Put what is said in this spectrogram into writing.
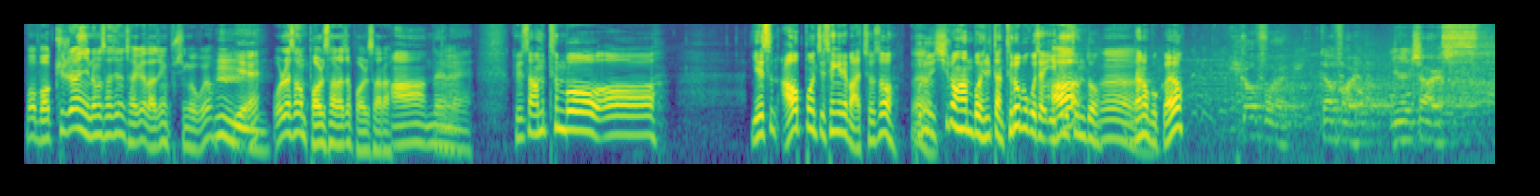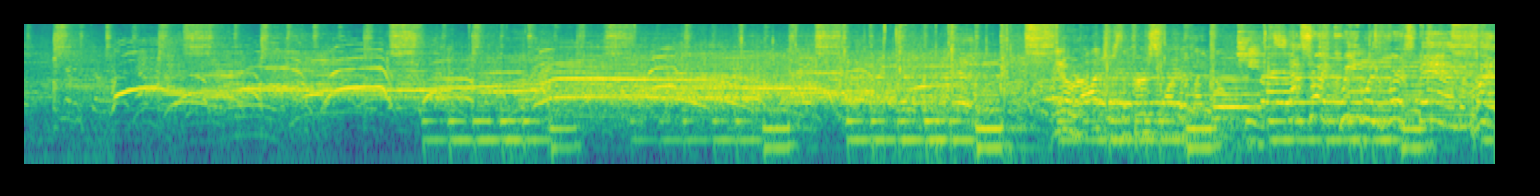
뭐 머큐리라는 이름은 사실은 자기가 나중에 붙인 거고요. 음. 예. 원래 성은 벌사라죠, 벌사라. 아, 네네. 네. 그래서 아무튼 뭐 어, 예순 아홉 번째 생일에 맞춰서 부른 네. 실황 한번 일단 들어보고자 얘기를 아, 좀더 네. 나눠볼까요? Go for it. Go for it. You're in charge. You know, Roger's the first one to play Milton Keynes. That's right. Queen was the first band to play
